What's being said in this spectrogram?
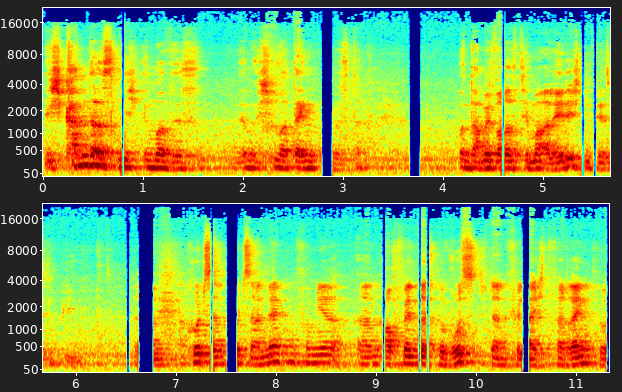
Ich kann das nicht immer wissen, ich immer denken müsste. Und damit war das Thema erledigt und Facebook blieb kurze, kurze Anmerkung von mir, ähm, auch wenn das bewusst dann vielleicht verdrängt wird,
